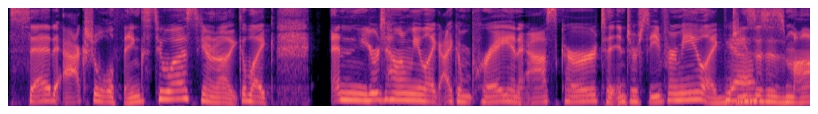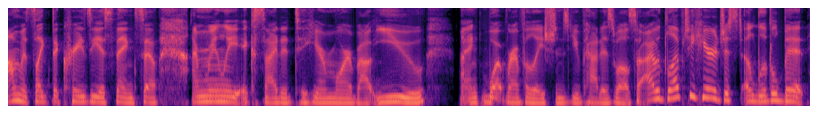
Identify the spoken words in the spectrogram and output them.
said actual things to us? You know like like and you're telling me like I can pray and ask her to intercede for me like Yeah. Jesus's mom it's like the craziest thing so I'm really excited to hear more about you and what revelations you've had as well. So I would love to hear just a little bit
